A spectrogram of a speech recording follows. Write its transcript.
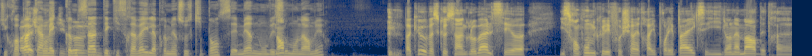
Tu crois pas qu'un mec comme ça, dès qu'il se réveille, la première chose qu'il pense, c'est merde, mon vaisseau, mon armure? Pas que, parce que c'est un global. C'est, euh, il se rend compte que les faucheurs, ils travaillent pour les Pikes et il en a marre d'être. Euh,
